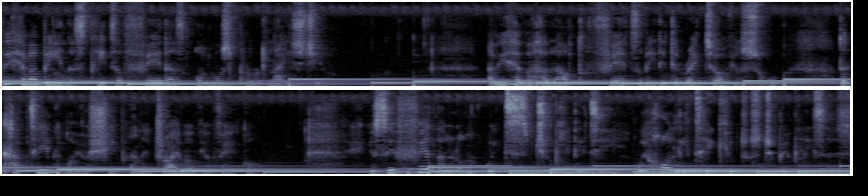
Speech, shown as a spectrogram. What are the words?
the state of fear that's almost paralyzed you? Have you ever allowed fear to be the director of your soul, the captain of your ship, and the driver of your vehicle? You see, fear along with stupidity will only take you to stupid places.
